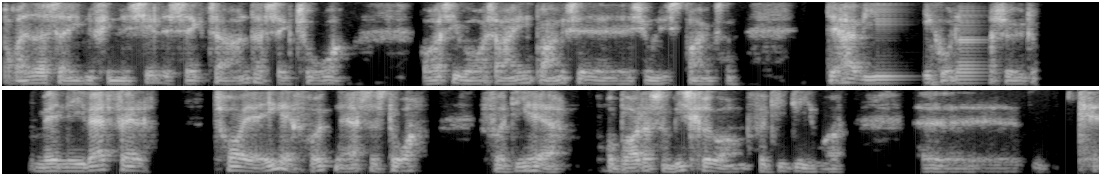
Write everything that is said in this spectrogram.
breder sig i den finansielle sektor og andre sektorer, også i vores egen branche, øh, journalistbranchen. Det har vi ikke undersøgt. Men i hvert fald tror jeg ikke, at frygten er så stor for de her robotter, som vi skriver om, fordi de jo øh, kan,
